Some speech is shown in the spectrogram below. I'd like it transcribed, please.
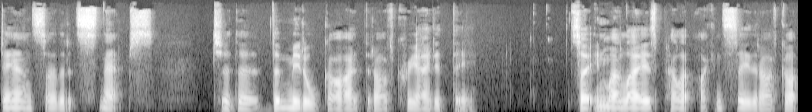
down so that it snaps to the, the middle guide that I've created there. So in my layers palette I can see that I've got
